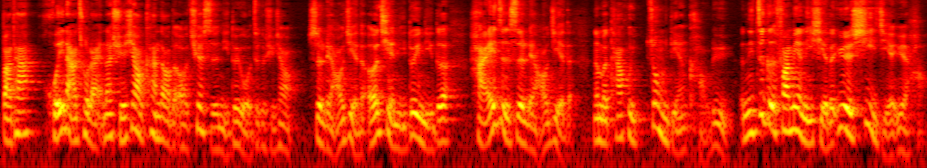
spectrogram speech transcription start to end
把它回答出来，那学校看到的哦，确实你对我这个学校是了解的，而且你对你的孩子是了解的，那么他会重点考虑你这个方面，你写的越细节越好。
